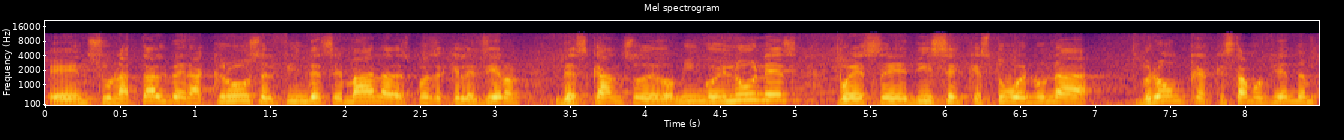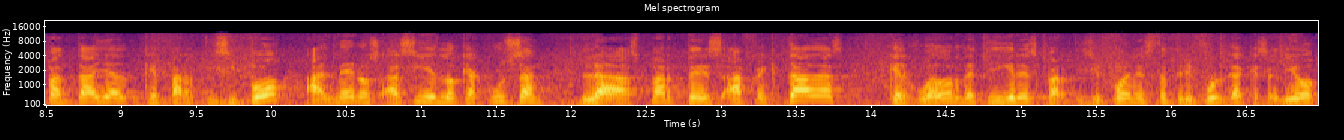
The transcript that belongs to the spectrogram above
en su natal Veracruz el fin de semana después de que les dieron descanso de domingo y lunes, pues eh, dicen que estuvo en una bronca que estamos viendo en pantalla, que participó, al menos así es lo que acusan las partes afectadas, que el jugador de Tigres participó en esta trifulca que se dio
